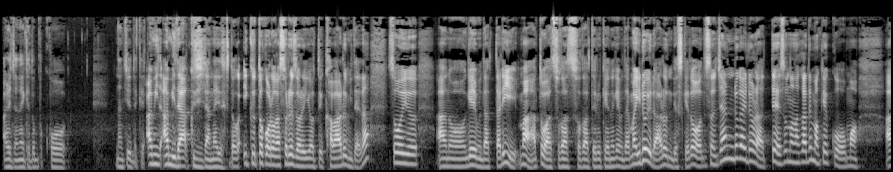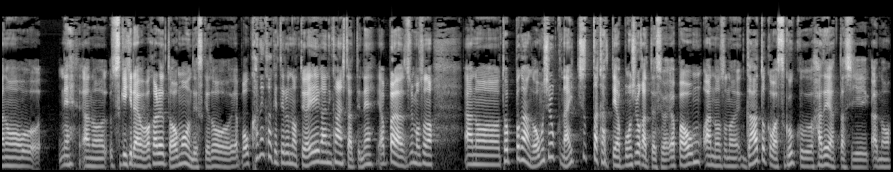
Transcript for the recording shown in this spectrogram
あれじゃないけど、こう、なんていうんだっけ、阿弥陀くじじゃないですけど、行くところがそれぞれによって変わるみたいな、そういう、あの、ゲームだったり、まあ、あとは育育てる系のゲームだまあ、いろいろあるんですけど、そのジャンルがいろいろあって、その中でも結構、まあ、あの、ね、あの、好き嫌いは分かれるとは思うんですけど、やっぱお金かけてるのって映画に関してはってね、やっぱり私もその、あの、トップガンが面白くないっつったかってやっぱ面白かったですよ。やっぱ、あの、その、ガーとかはすごく派手やったし、あの、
